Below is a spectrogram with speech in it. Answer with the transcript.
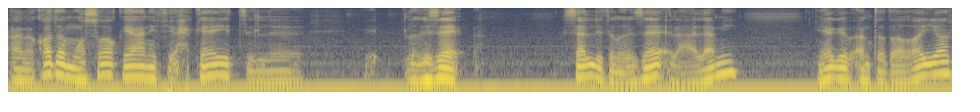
على قدم وساق يعني في حكاية الغذاء. سلة الغذاء العالمي يجب أن تتغير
